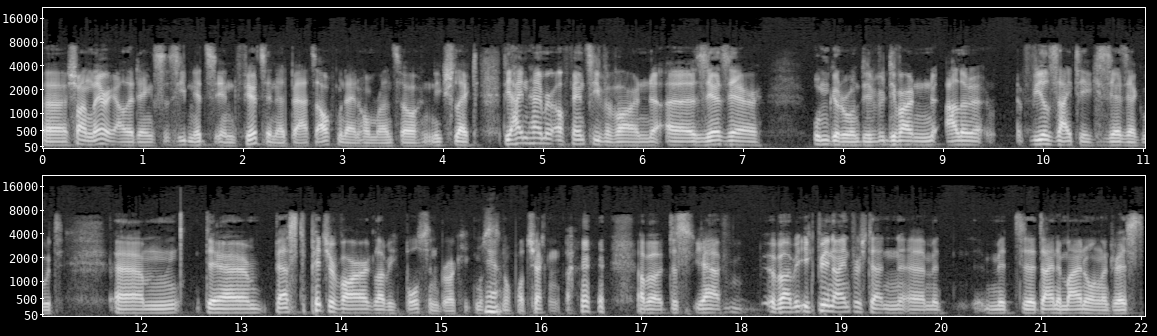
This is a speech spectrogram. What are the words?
Uh, Sean Larry allerdings sieben Hits in 14 At-Bats, auch mit einem Home Run, so nicht schlecht. Die Heidenheimer Offensive waren uh, sehr, sehr umgerundet. Die, die, waren alle vielseitig sehr, sehr gut. Ähm, der Best Pitcher war, glaube ich, Bolsenbrook. Ich muss ja. das nochmal checken. aber das, ja, aber ich bin einverstanden äh, mit, mit äh, deiner Meinung, Andres,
